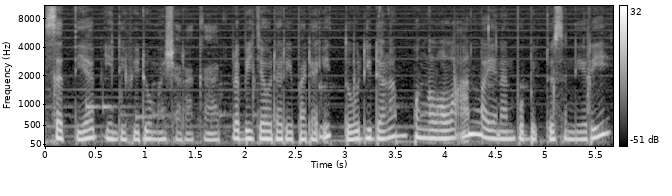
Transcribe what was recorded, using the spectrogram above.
setiap individu masyarakat. Lebih jauh daripada itu, di dalam pengelolaan layanan publik itu sendiri,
